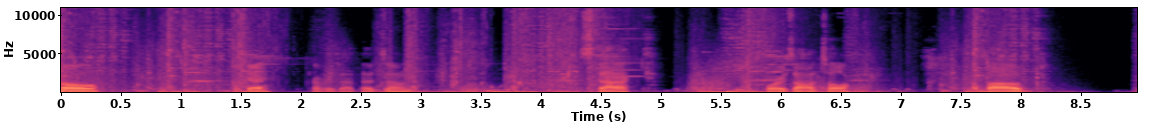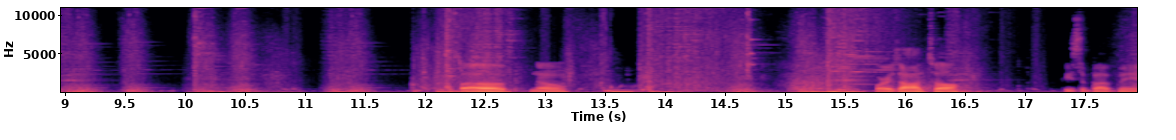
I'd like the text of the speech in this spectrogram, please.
No. Okay, covers out that zone. Stacked. Horizontal. Above. Above. No. Horizontal. He's above me.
